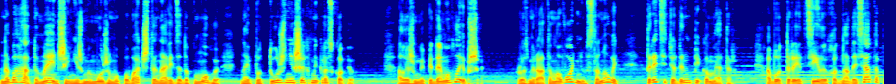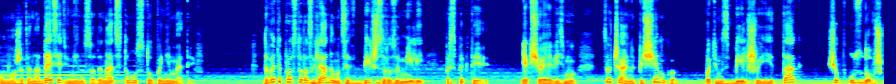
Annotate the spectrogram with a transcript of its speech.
набагато менший, ніж ми можемо побачити навіть за допомогою найпотужніших мікроскопів. Але ж ми підемо глибше. Розмір атома водню становить 31 пікометр або 3,1 помножити на 10 в мінус 11 ступені метрів. Давайте просто розглянемо це в більш зрозумілій перспективі. Якщо я візьму звичайну піщинку, потім збільшую її так, щоб уздовж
